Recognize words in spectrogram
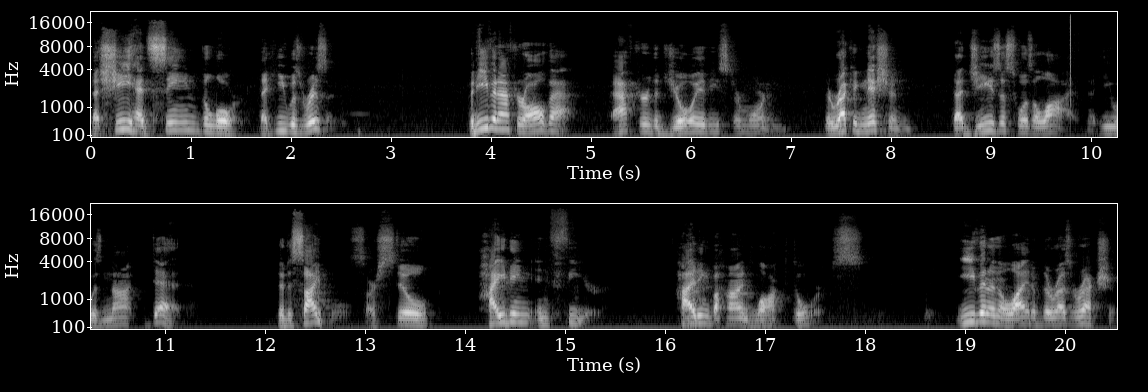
that she had seen the Lord, that he was risen. But even after all that, after the joy of Easter morning, the recognition that Jesus was alive, that he was not dead, the disciples are still hiding in fear hiding behind locked doors. Even in the light of the resurrection,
